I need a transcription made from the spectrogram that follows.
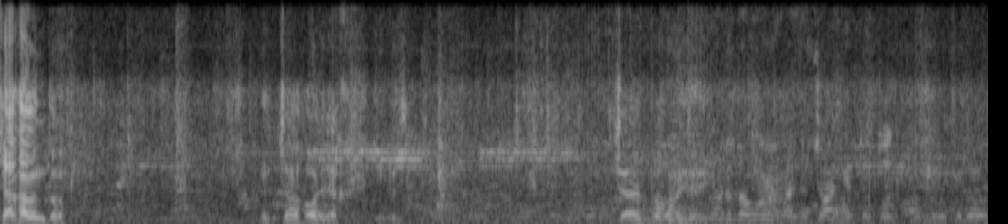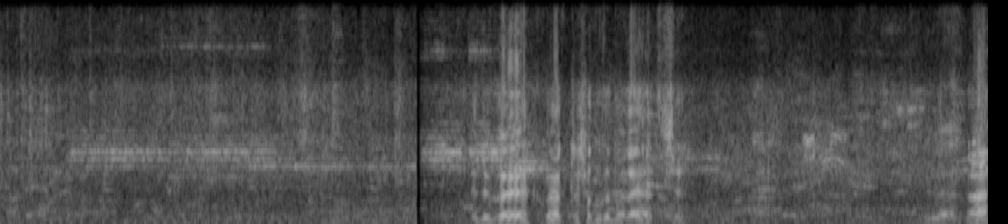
চা খাবেন তো? চা খাওয়া যাক। চায়ের দোকানে যাই। এদিকে কয়েকটা সাধুকে দেখা যাচ্ছে। হ্যাঁ?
